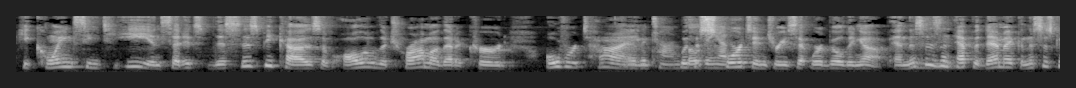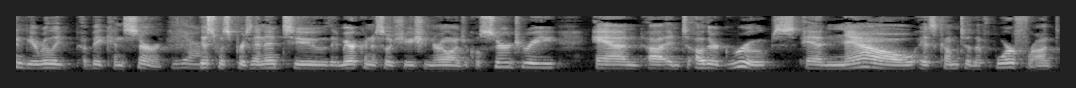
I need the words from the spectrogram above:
He coined CTE and said it's this is because of all of the trauma that occurred over time, over time with the sports up. injuries that we're building up. And this mm-hmm. is an mm-hmm. epidemic, and this is going to be a really a big concern. Yeah. This was presented to the American Association of Neurological Surgery and uh, into other groups, and now has come to the forefront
